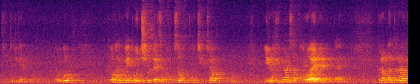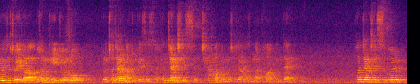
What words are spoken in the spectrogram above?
습득이 되는 것 같아요. 결국 그 환경에 노출돼서 거기서부터 직접 일을 하면서 배워야 되는데 그런 것들을 하기 위해서 저희가 우선 개인적으로 그런 처장을 맡기도 했었어요. 현장 실습, 창업 이런 계속 맡아왔는데 현장 실습을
